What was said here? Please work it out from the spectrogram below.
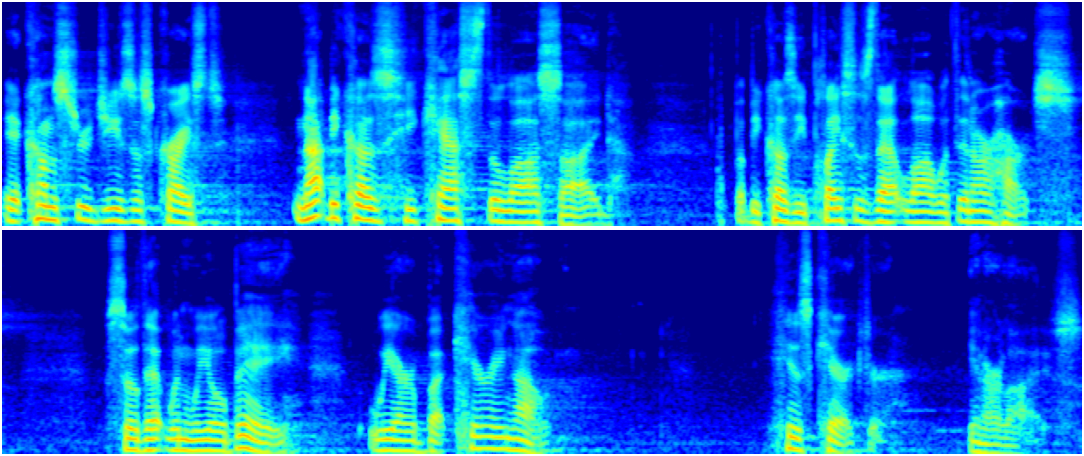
It comes through Jesus Christ, not because he cast the law aside but because He places that law within our hearts, so that when we obey, we are but carrying out His character in our lives.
